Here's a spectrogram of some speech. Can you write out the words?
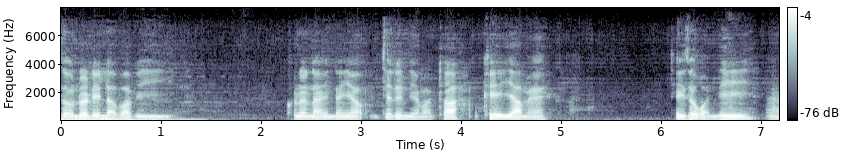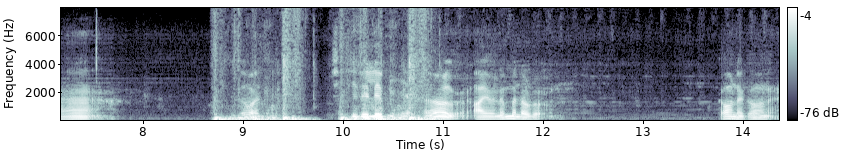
ဇုံတော်လေးလာပါပြီခုနှစ်နိုင်နှစ်ယောက်ကျတဲ့နေရာမှာထားโอเคရမယ်ချိန်စောကနေအာချိန်စောကရှင်းရှင်းလေးလေးပြင်ရအောင်အာယုံလည်းမတော့တော့ကောင်းတယ်ကောင်းတယ်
